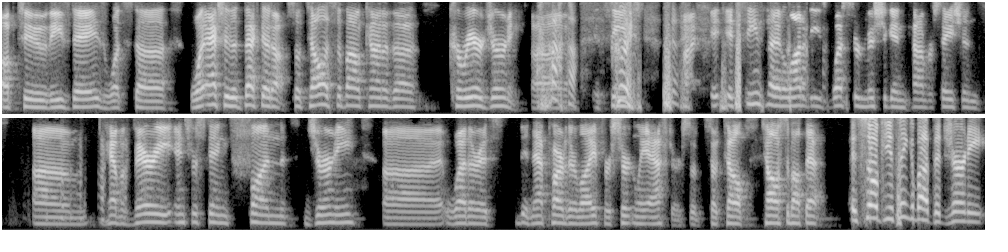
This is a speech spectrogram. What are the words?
up to these days? What's the what actually back that up? So tell us about kind of the career journey. Uh, it seems it, it, seems that a lot of these Western Michigan conversations um, have a very interesting, fun journey. Uh, whether it's in that part of their life or certainly after. So so tell tell us about that. So if you think about the journey,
